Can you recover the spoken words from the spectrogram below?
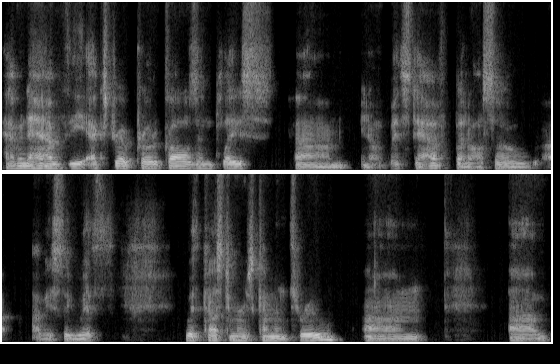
having to have the extra protocols in place um, you know, with staff, but also uh, obviously with with customers coming through. Um, um,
